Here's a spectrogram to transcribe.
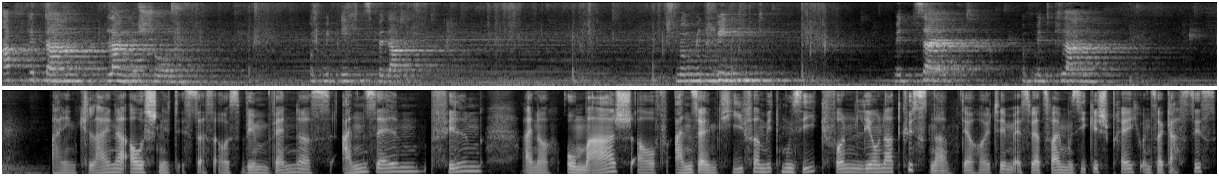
abgetan lange schon und mit nichts bedacht, nur mit Wind mit Zeit und mit Klang. Ein kleiner Ausschnitt ist das aus Wim Wenders Anselm-Film, einer Hommage auf Anselm Kiefer mit Musik von Leonhard Küstner, der heute im SWR2 Musikgespräch unser Gast ist.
